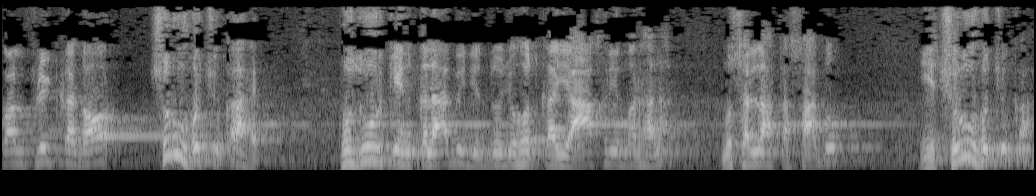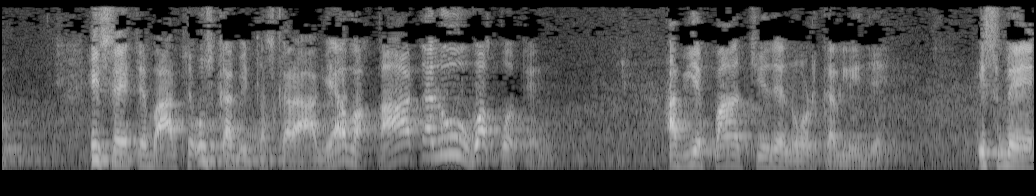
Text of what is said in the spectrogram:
کانفلکٹ کا دور شروع ہو چکا ہے۔ حضور کے انقلابی جد و جہد کا یہ آخری مرحلہ، مسلح تصادم، یہ شروع ہو چکا۔ اس اعتبار سے اس کا بھی تذکرہ آ گیا وہ قاتلو و اب یہ پانچ چیزیں نوٹ کر لیجیے۔ اس میں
